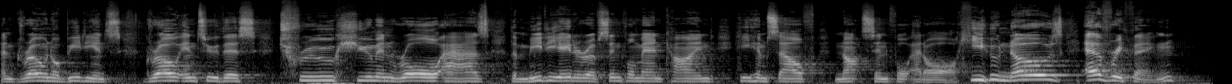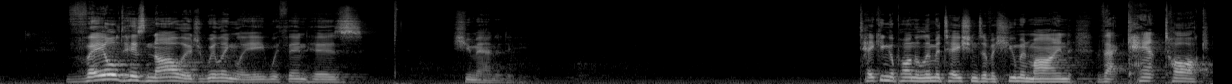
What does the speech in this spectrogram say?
and grow in obedience, grow into this true human role as the mediator of sinful mankind, he himself not sinful at all. He who knows everything veiled his knowledge willingly within his humanity. Taking upon the limitations of a human mind that can't talk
